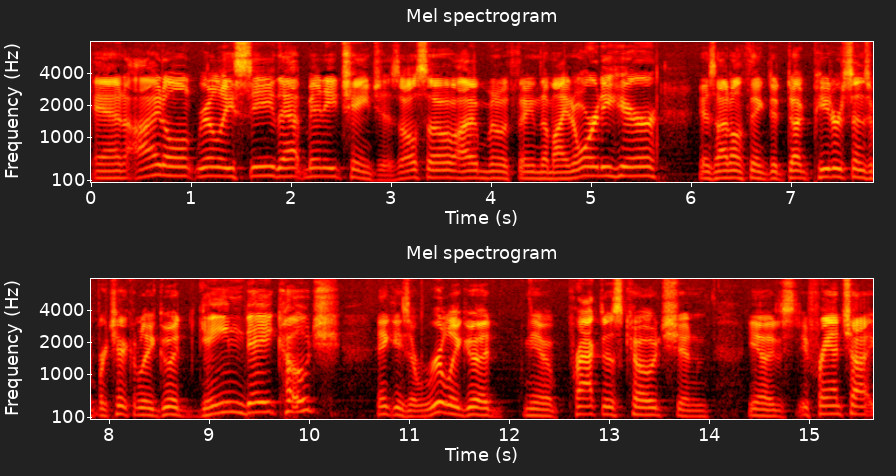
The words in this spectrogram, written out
and I don't really see that many changes. Also, I'm within the minority here, is I don't think that Doug Pederson's a particularly good game day coach. I think he's a really good, you know, practice coach and you know, franchise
